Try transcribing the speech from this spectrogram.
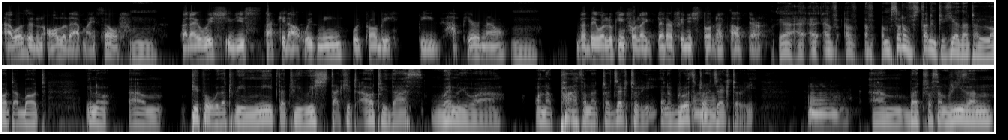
I wasn't all of that myself, Mm. but I wish if you stuck it out with me, would probably be happier now. Mm. But they were looking for like better finished products out there. Yeah, I, I, I've, I've, I've, I'm sort of starting to hear that a lot about, you know, um, people that we meet that we wish stuck it out with us when we were on a path, on a trajectory, on a growth trajectory. Mm, Um, but for some reason,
